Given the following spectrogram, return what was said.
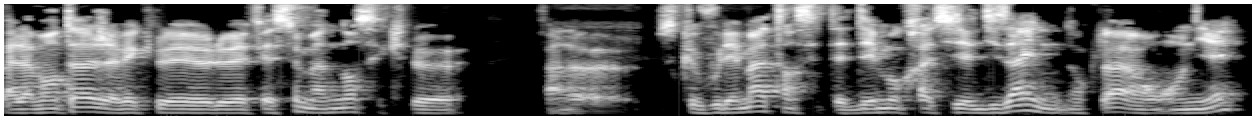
bah, l'avantage avec le, le, FSE maintenant, c'est que le, enfin, ce que voulait Matt, hein, c'était démocratiser le design. Donc là, on, y est.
